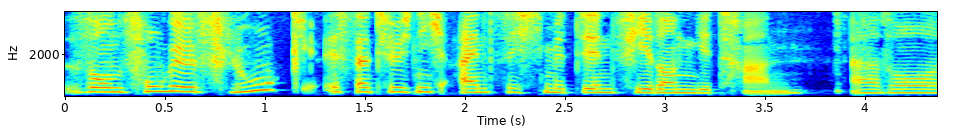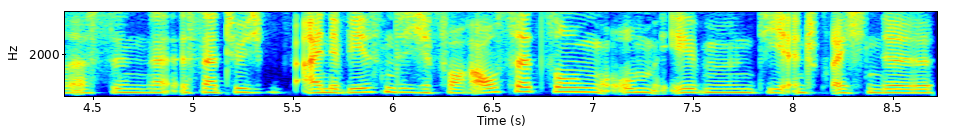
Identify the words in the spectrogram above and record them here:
So ein Vogelflug ist natürlich nicht einzig mit den Federn getan. Also das ist natürlich eine wesentliche Voraussetzung, um eben die entsprechende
